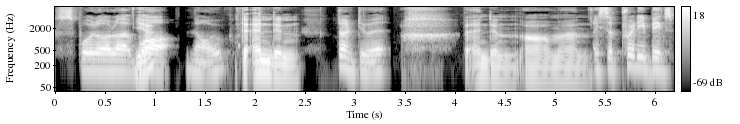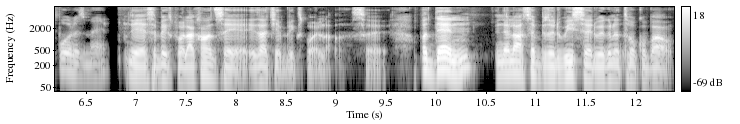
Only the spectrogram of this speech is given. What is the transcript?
Spoiler alert. Yeah. What? No. the ending, Don't do it. the ending. Oh man, It's a pretty big spoilers, mate. yeah, it's a big spoiler. I can't say it. It's actually a big spoiler. So, but then in the last episode, we said we're gonna talk about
